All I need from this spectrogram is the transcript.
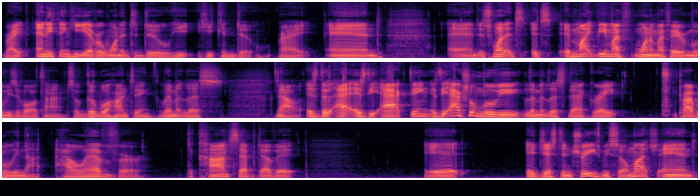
right? Anything he ever wanted to do, he he can do, right? And and it's one it's it's it might be my one of my favorite movies of all time. So Good Will Hunting, Limitless. Now, is the is the acting is the actual movie Limitless that great? Probably not. However, the concept of it it it just intrigues me so much and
